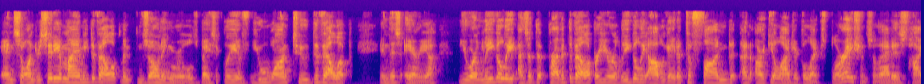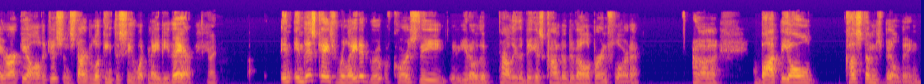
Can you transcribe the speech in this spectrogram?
And so under City of Miami development and zoning rules, basically, if you want to develop in this area, you are legally, as a de- private developer, you are legally obligated to fund an archaeological exploration. So that is hire archaeologists and start looking to see what may be there. Right. In in this case, related group, of course, the you know the probably the biggest condo developer in Florida, uh, bought the old customs building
